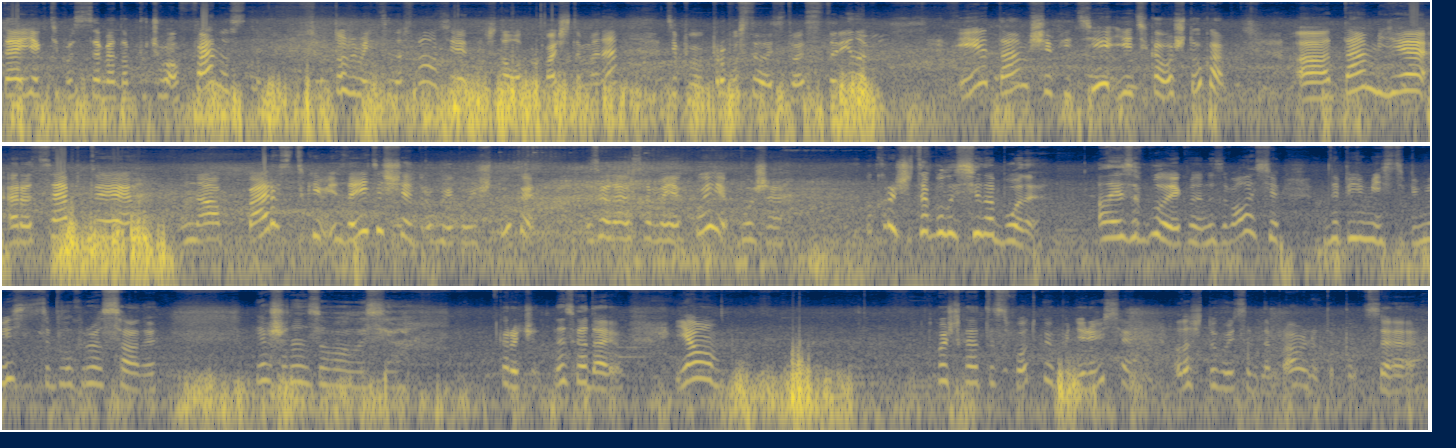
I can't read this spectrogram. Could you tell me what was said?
те, як типу, себе там почував Фенус. Теж мені це не сралося, я не читала, пробачте мене. Типу, пропустила твоїх сторінок. І там ще в кінці є цікава штука. А, там є рецепти на перстків і здається ще другої якоїсь штуки. Не згадаю саме якої, боже. Ну коротше, це були сінабони. Але я забула, як вони називалися на півмісяці. Півмісяці це були круасани. Я вже не називалася. Коротше, не згадаю. Я вам хочу сказати з фоткою, поділюся, але ж думаю, це неправильно. Типу, це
